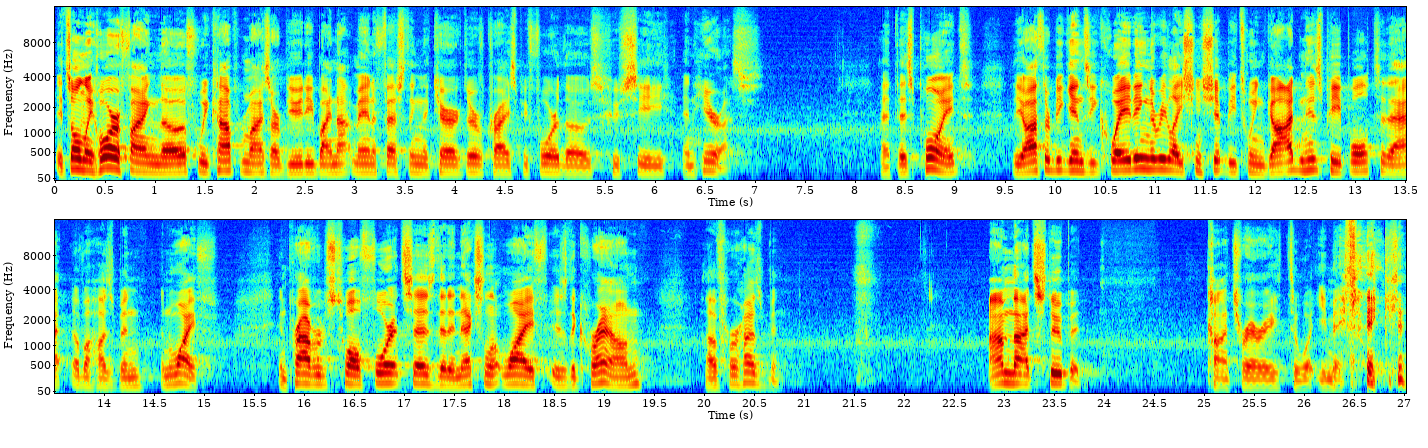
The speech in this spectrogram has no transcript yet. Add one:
It's only horrifying, though, if we compromise our beauty by not manifesting the character of Christ before those who see and hear us. At this point, the author begins equating the relationship between God and his people to that of a husband and wife. In Proverbs 12:4 it says that an excellent wife is the crown of her husband. I'm not stupid, contrary to what you may think.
